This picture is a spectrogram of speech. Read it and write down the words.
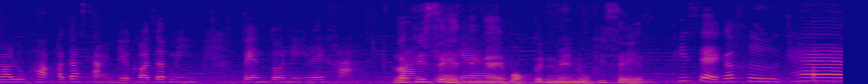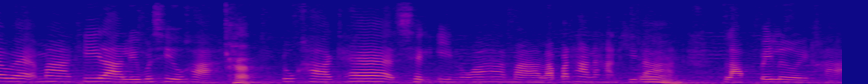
ก็ลูกค้าก็จะสั่งเยอะก็จะมีเป็นตัวนี้เลยค่ะแล้วปาพิเศษซิวแก้วยังไงบอกเป็นเมนูพิเศษพิเศษก็คือแค่แวะมาที่ร้านริเวอร์ชิลค่ะ ครับ ลูกค้าแค่เช็คอินว่ามารับประทานอาหารที่ร้าน อืม รับไปเลยค่ะ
